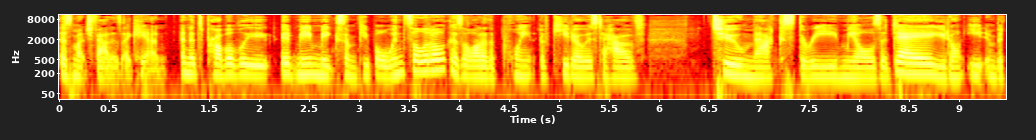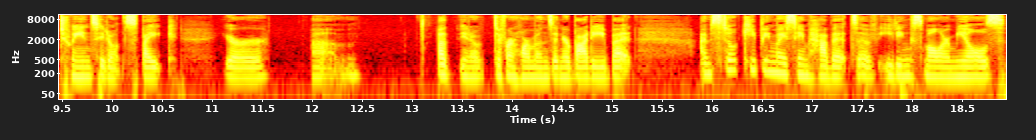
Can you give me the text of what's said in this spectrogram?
as much fat as I can. And it's probably, it may make some people wince a little because a lot of the point of keto is to have two, max three meals a day. You don't eat in between, so you don't spike your, um, uh, you know, different hormones in your body. But I'm still keeping my same habits of eating smaller meals,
